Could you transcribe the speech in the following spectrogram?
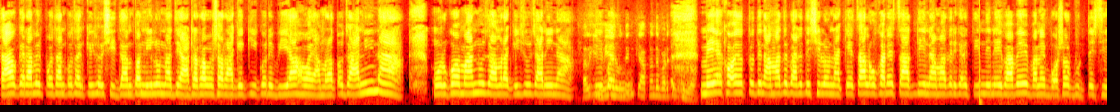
তাও গ্রামের প্রধান প্রধান কিছু সিদ্ধান্ত নিল না যে আঠারো বছর আগে কি করে বিয়া হয় আমরা তো জানি না। মূর্খ মানুষ আমরা কিছু জানি না। কি মেয়ে এতদিন আমাদের বাড়িতে ছিল না কেচাল ওখানে চার দিন আমাদের এখানে তিন দিন এইভাবে মানে বছর ঘুরতেছি।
